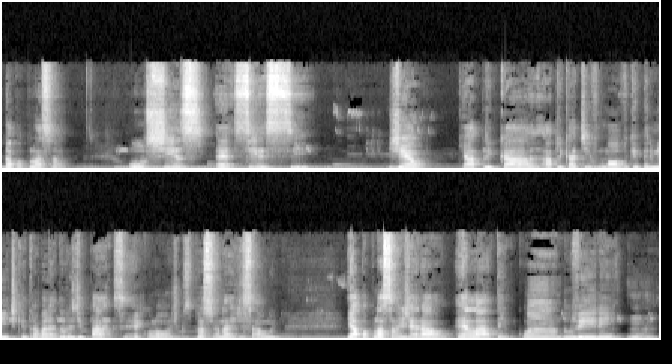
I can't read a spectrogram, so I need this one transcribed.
da população. O X é CISGEL, que é aplicar, aplicativo móvel que permite que trabalhadores de parques ecológicos, profissionais de saúde e a população em geral relatem quando verem um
